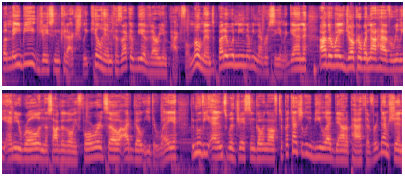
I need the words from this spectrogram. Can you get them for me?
but maybe Jason could actually kill him because that could be a very impactful moment, but it would mean that we never see him again. Either way, Joker would not have really any role in the saga going forward, so I'd go either way. The movie ends with Jason going off to potentially potentially be led down a path of redemption,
